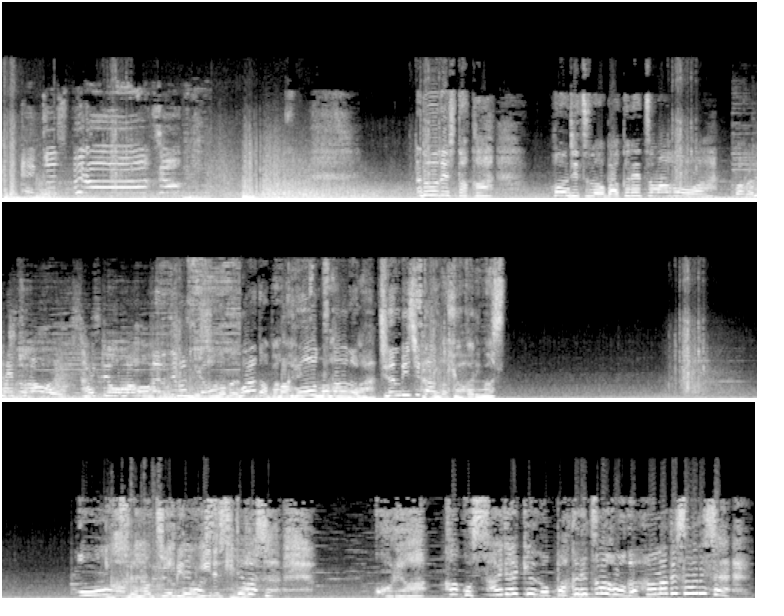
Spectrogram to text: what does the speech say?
エクスプロージョン。どうでしたか？本日の爆裂魔法は爆裂魔法。最強魔法。その分我が爆裂魔法は準備時間がかかります。一度も準備はいいですよこれは過去最大級の爆裂魔法が放てそうです。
